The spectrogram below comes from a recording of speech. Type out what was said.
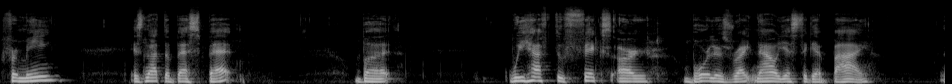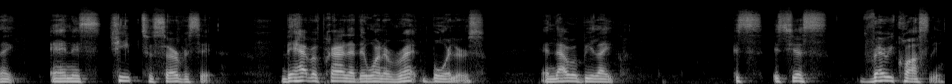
For me, is not the best bet, but we have to fix our boilers right now just to get by. Like, and it's cheap to service it. They have a plan that they want to rent boilers, and that would be like, it's it's just very costly.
